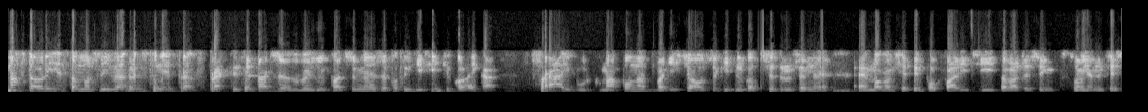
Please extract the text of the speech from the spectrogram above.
No w teorii jest to możliwe, ale w sumie w praktyce także, jeżeli patrzymy, że po tych 10 kolejkach Freiburg ma ponad 20 oczek i tylko trzy drużyny e, mogą się tym pochwalić i towarzyszy im wspomniany przez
